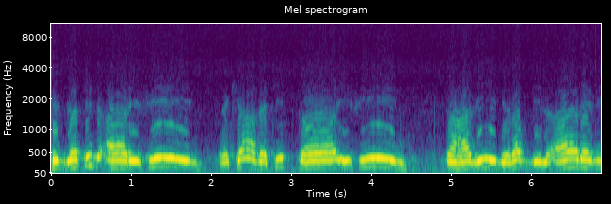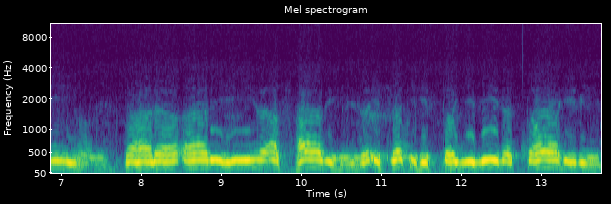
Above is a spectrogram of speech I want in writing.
قبلة العارفين وكعبة الطائفين وحبيب رب العالمين وعلى آله وأصحابه وإسرته الطيبين الطاهرين.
